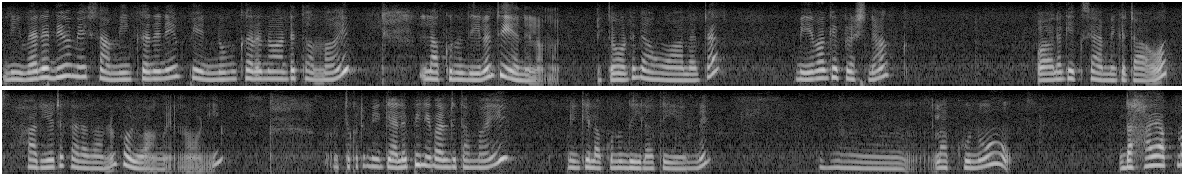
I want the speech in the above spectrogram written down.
නිවැරදිව මේ සමීකරණය පෙන්නුම් කරනවට තමයි ලකුණු දීලා තියෙන ළමයි. එතකොට දැන් ඔයාලට මේ වගේ ප්‍රශ්නයක් ඔයාලගේ එක්සෑම් එකට આવොත් හරියට කරගන්න පුළුවන් වෙන්න ඕනි. එතකොට මේ ගැළපිලි වලට තමයි මේකේ ලකුණු දීලා තියෙන්නේ. ලකුණු 10ක්ම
